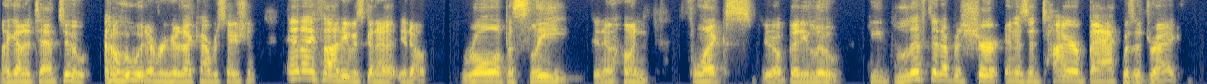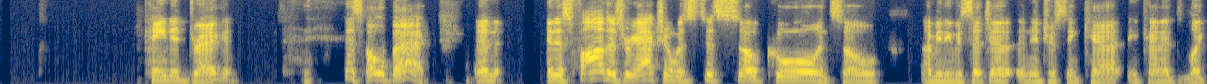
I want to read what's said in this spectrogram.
I got a tattoo? Who would ever hear that conversation?" And I thought he was going to, you know, roll up a sleeve, you know, and flex, you know, Betty Lou. He lifted up his shirt and his entire back was a dragon. Painted dragon. his whole back. And and his father's reaction was just so cool and so I mean, he was such a, an interesting cat. He kind of like,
